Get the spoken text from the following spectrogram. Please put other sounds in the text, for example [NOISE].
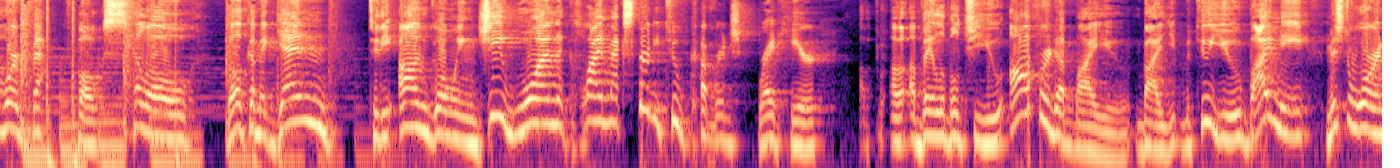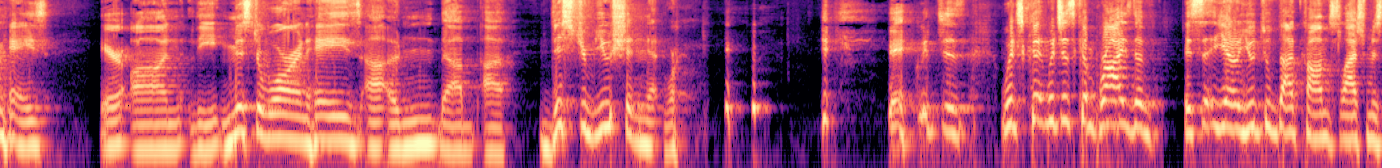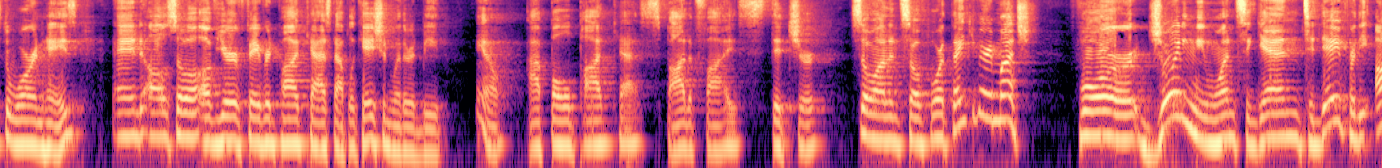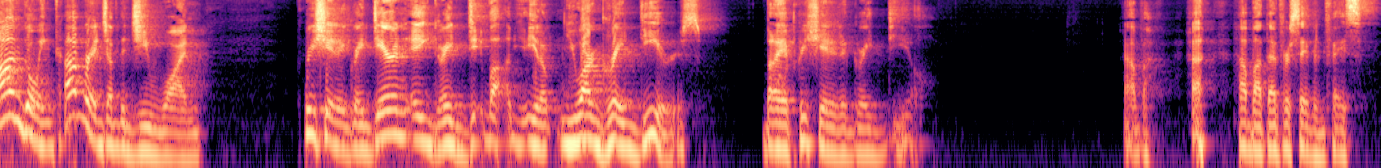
Well, we're back, folks. Hello. Welcome again to the ongoing G1 Climax 32 coverage right here, uh, available to you, offered up by you, by to you, by me, Mr. Warren Hayes, here on the Mr. Warren Hayes uh, uh, uh distribution network, [LAUGHS] which is which which is comprised of it's you know youtube.com slash Mr. Warren Hayes and also of your favorite podcast application, whether it be, you know, Apple Podcasts, Spotify, Stitcher, so on and so forth. Thank you very much for joining me once again today for the ongoing coverage of the G1. Appreciate it great deal. And a great, well, you know, you are great deers, but I appreciate it a great deal. How about, [LAUGHS] how about that for saving face?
